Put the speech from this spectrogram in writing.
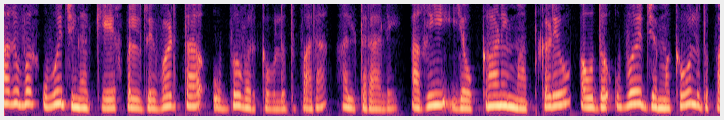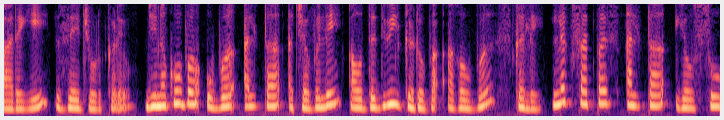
هغه وخت و جنہ کې خپل ریور ته او به ورکول د پاره هل تراله اغي یو کاني مات کړو او د اوبه جمع کولو لپاره یې زې جوړ کړو جنکو به اوبه التا اچولې او د دوی ګډو به هغه وب سکلې لک سات پس التا یو سو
